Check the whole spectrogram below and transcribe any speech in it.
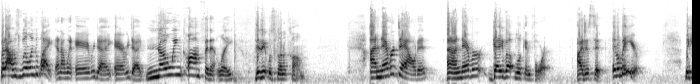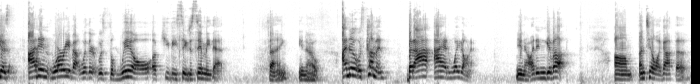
but I was willing to wait, and I went every day, every day, knowing confidently that it was going to come. I never doubted, and I never gave up looking for it. I just said, "It'll be here," because I didn't worry about whether it was the will of QVC to send me that thing, you know. I knew it was coming, but I, I had to wait on it. You know, I didn't give up um, until I got the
